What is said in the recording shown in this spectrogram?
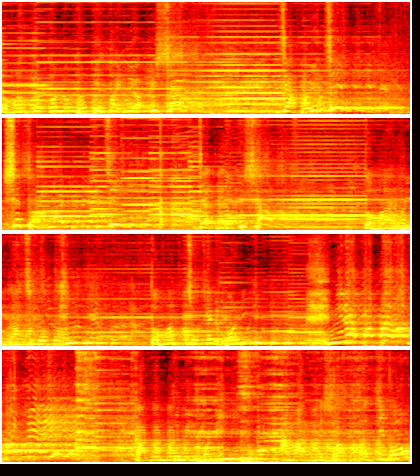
তোমার তো কোনো ক্ষতি হয়নি, অফিসার। যা হয়েছে, সে তো আমার হয়েছে। জানেন অফিসার, তোমার মেয়ে রাজলক্ষ্মী তোমার চোখের মনি নিরাপত্তার অভাব নেই। কারণ তুমি ধনী, আমার সত্তা জীবন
